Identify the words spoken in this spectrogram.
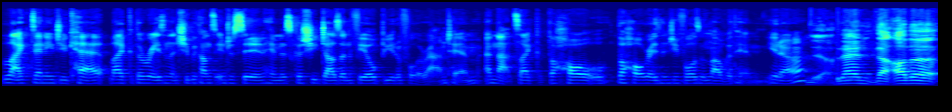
like Denny Duquette, like the reason that she becomes interested in him is because she doesn't feel beautiful around him, and that's like the whole the whole reason she falls in love with him. You know? Yeah. Then the other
